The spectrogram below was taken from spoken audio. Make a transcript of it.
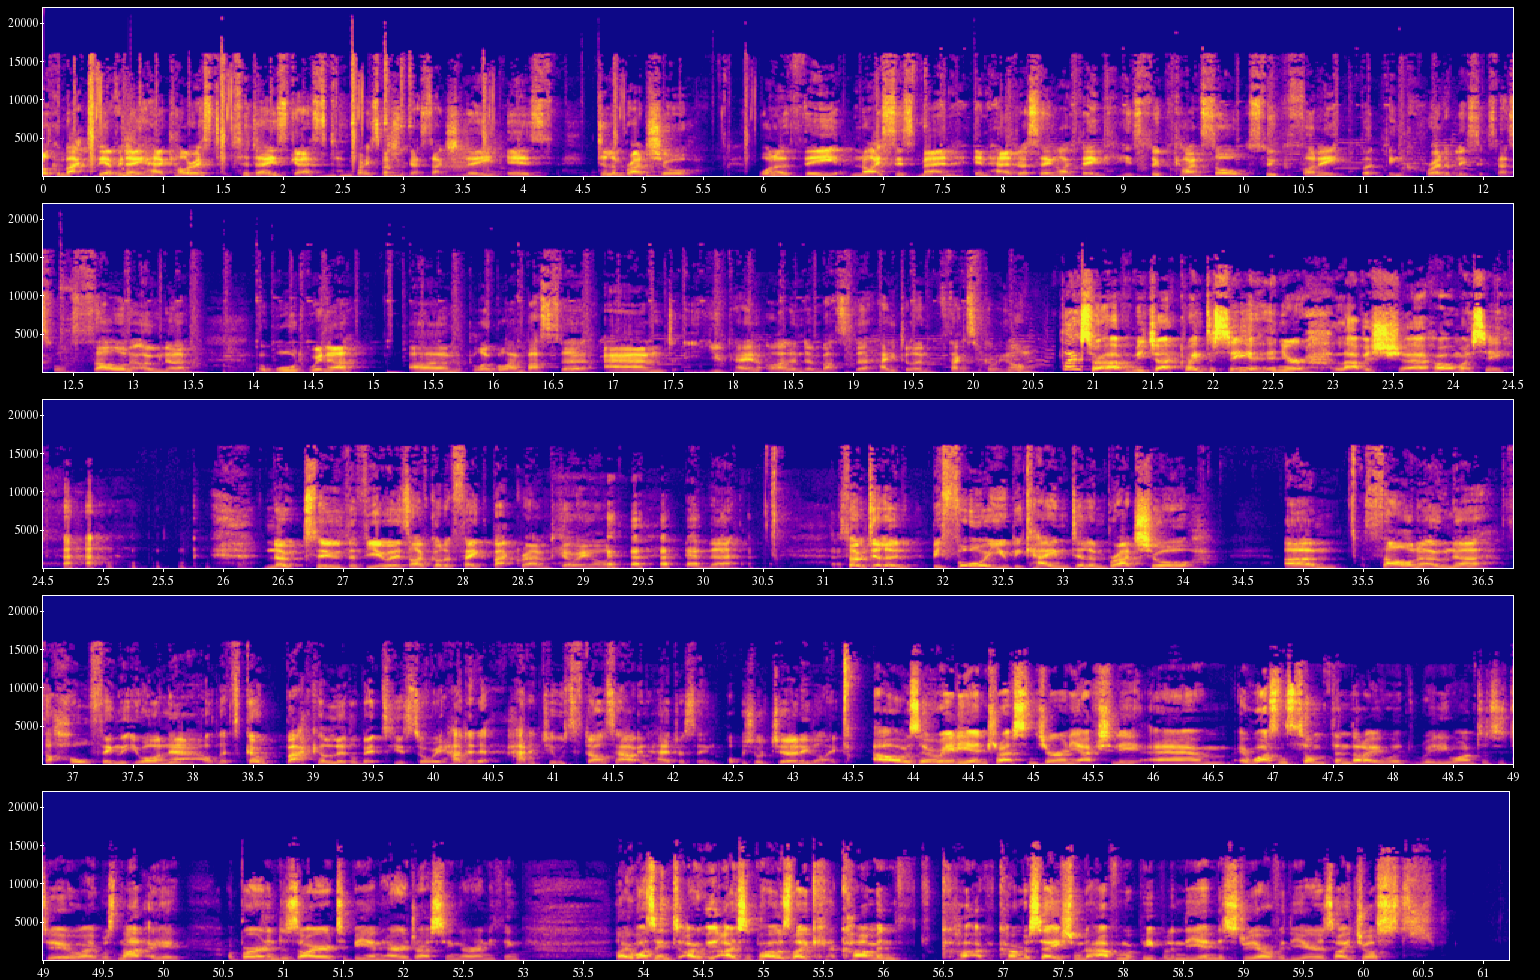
Welcome back to the Everyday Hair Colorist. Today's guest, a very special guest actually, is Dylan Bradshaw. One of the nicest men in hairdressing, I think. He's super kind soul, super funny, but incredibly successful. Salon owner, award winner, um, global ambassador, and UK and Ireland ambassador. Hey Dylan, thanks for coming on. Thanks for having me, Jack. Great to see you in your lavish uh, home, I see. Note to the viewers, I've got a fake background going on in there. So, Dylan, before you became Dylan Bradshaw, um, salon owner, the whole thing that you are now, let's go back a little bit to your story. How did it? How did you start out in hairdressing? What was your journey like? Oh, it was a really interesting journey, actually. Um, it wasn't something that I would really wanted to do. I was not a, a burning desire to be in hairdressing or anything. I wasn't. I, I suppose like a common co- conversation with having with people in the industry over the years. I just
